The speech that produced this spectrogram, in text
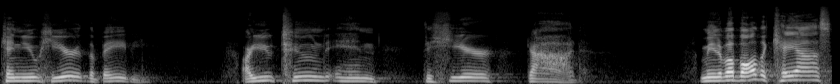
can you hear the baby? Are you tuned in to hear God? I mean, above all the chaos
